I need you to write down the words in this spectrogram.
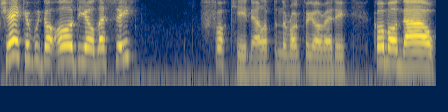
Check, have we got audio? Let's see. Fucking hell, I've done the wrong thing already. Come on now.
